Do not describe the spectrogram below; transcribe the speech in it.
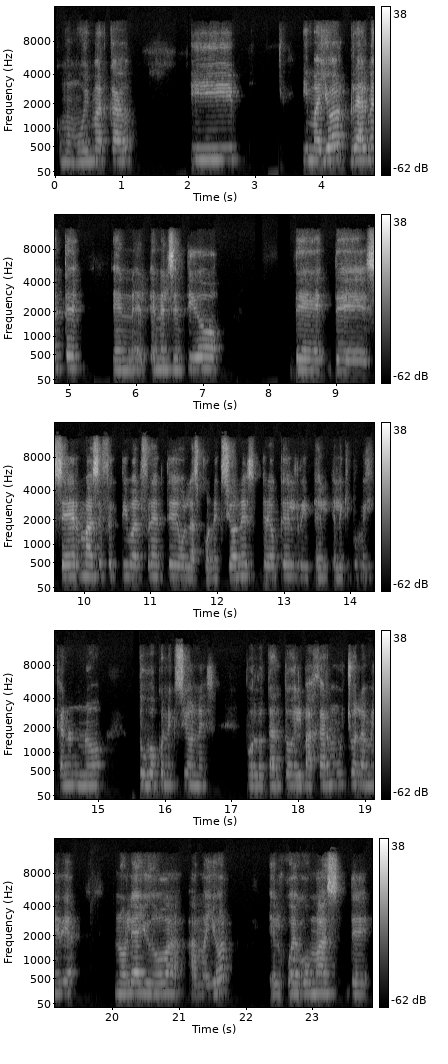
como muy marcado. Y, y Mayor realmente en el, en el sentido de, de, ser más efectiva al frente o las conexiones, creo que el, el, el, equipo mexicano no tuvo conexiones, por lo tanto el bajar mucho a la media no le ayudó a, a Mayor, el juego más de,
